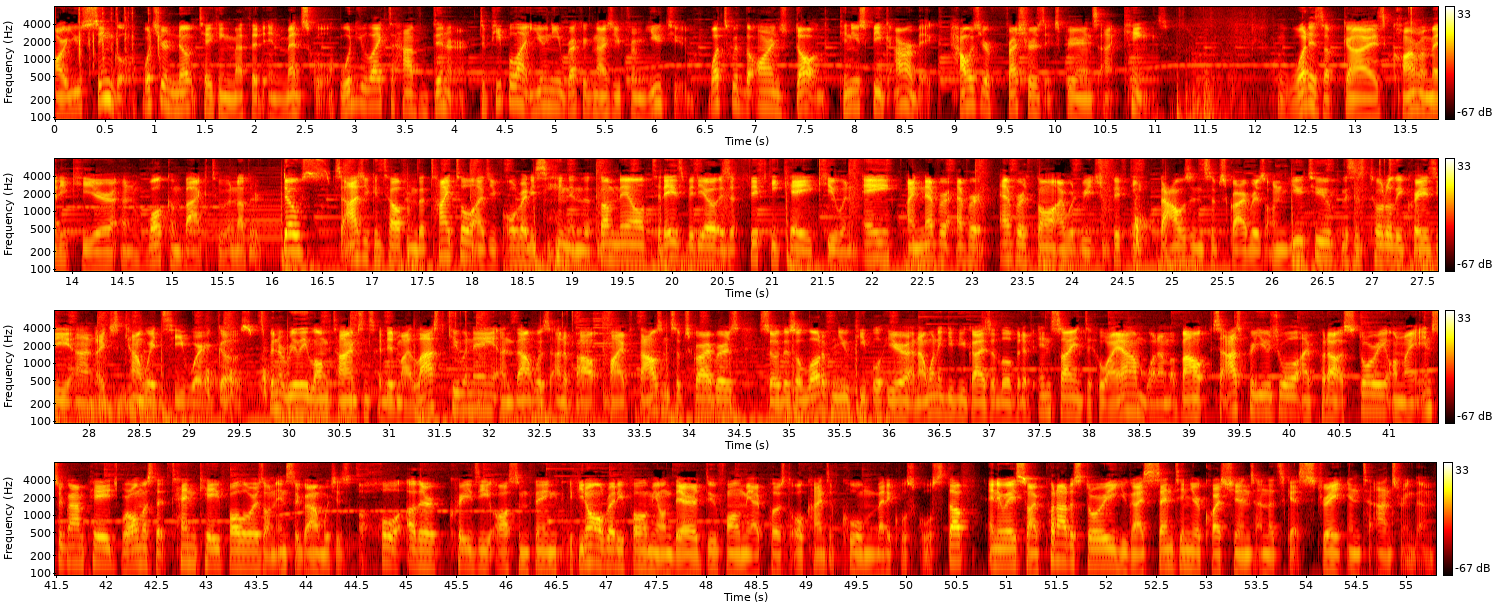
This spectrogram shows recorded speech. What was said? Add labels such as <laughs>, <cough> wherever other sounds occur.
Are you single? What's your note-taking method in med school? Would you like to have dinner? Do people at uni recognize you from YouTube? What's with the orange dog? Can you speak Arabic? How is your freshers experience at King's? What is up guys, Karma Medic here and welcome back to another dose. So as you can tell from the title, as you've already <laughs> seen in the thumbnail, today's video is a 50k Q&A. I never ever ever thought I would reach 50,000 subscribers on YouTube. This is totally crazy and I just can't wait to see where it goes. It's been a really long time since I did my last Q&A and that was at about 5,000 subscribers. So there's a lot of new people here and I want to give you guys a little bit of insight into who I am, what I'm about. So as per usual, I put out a story on my Instagram page we're almost at 10k followers on Instagram, which is a whole other crazy awesome thing. If you don't already follow me on there, do follow me. I post all kinds of cool medical school stuff. Anyway, so I put out a story, you guys sent in your questions and let's get straight into answering them.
